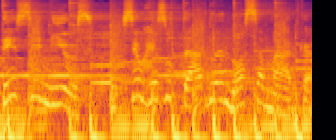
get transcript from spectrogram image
TC News, seu resultado é nossa marca.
